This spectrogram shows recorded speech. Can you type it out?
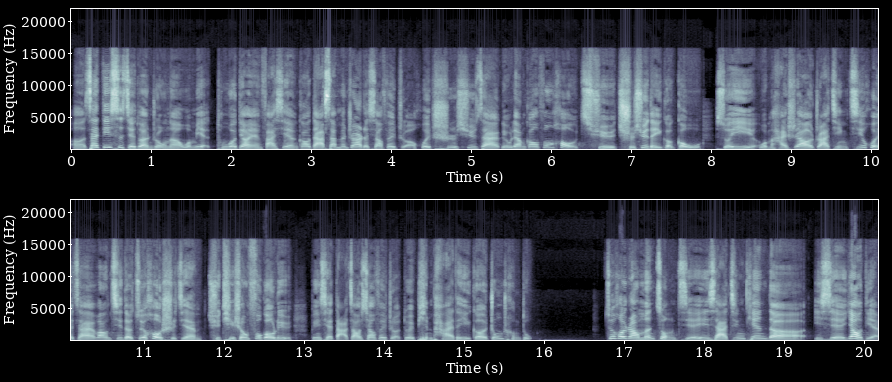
呃，在第四阶段中呢，我们也通过调研发现，高达三分之二的消费者会持续在流量高峰后去持续的一个购物，所以我们还是要抓紧机会，在旺季的最后时间去提升复购率，并且打造消费者对品牌的一个忠诚度。最后，让我们总结一下今天的一些要点。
